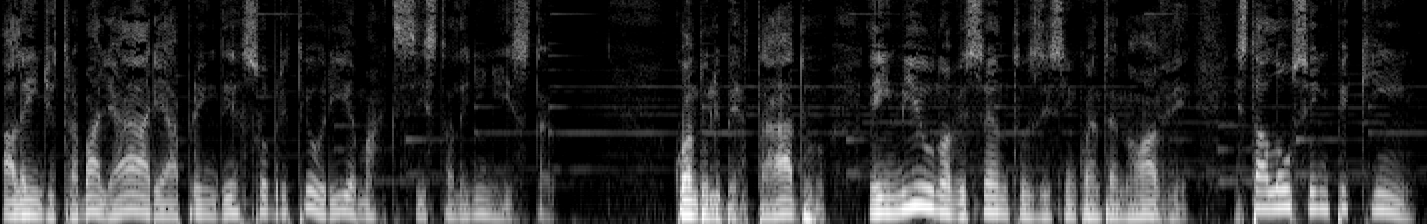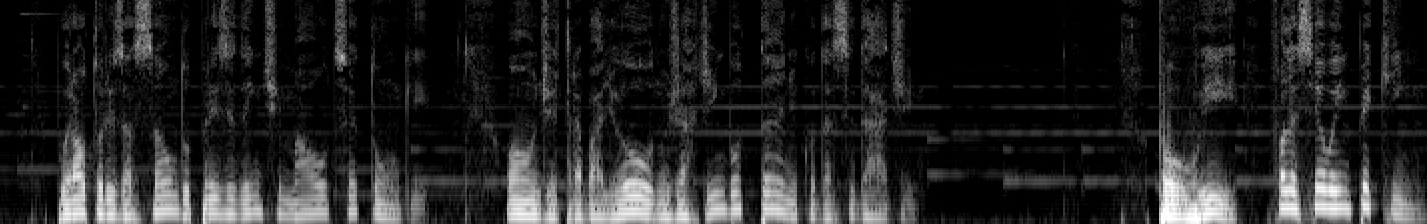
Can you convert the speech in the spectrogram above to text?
além de trabalhar e aprender sobre teoria marxista-leninista. Quando libertado, em 1959, instalou-se em Pequim, por autorização do presidente Mao Tse-tung, onde trabalhou no jardim botânico da cidade. Pou Yi faleceu em Pequim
